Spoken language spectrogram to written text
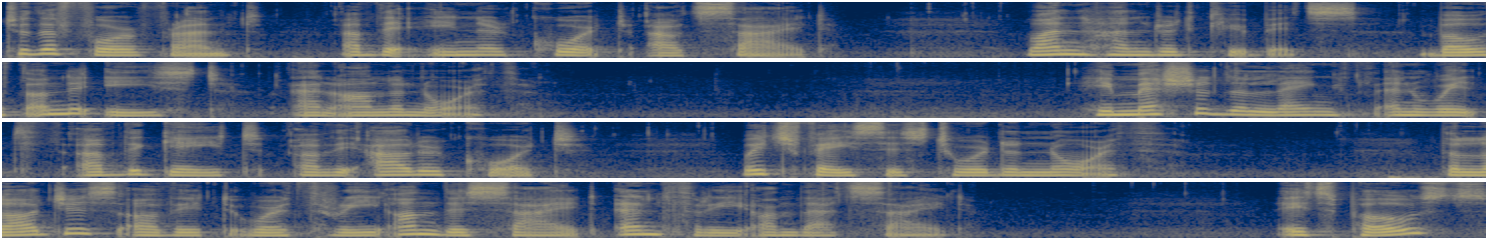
to the forefront of the inner court outside, 100 cubits, both on the east and on the north. He measured the length and width of the gate of the outer court, which faces toward the north. The lodges of it were three on this side and three on that side. Its posts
